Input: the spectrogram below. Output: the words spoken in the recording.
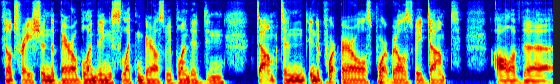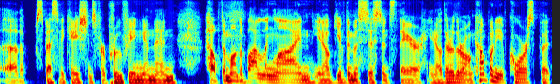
filtration, the barrel blending, selecting barrels to be blended and dumped and into port barrels, port barrels to be dumped, all of the uh, the specifications for proofing, and then help them on the bottling line. You know, give them assistance there. You know, they're their own company, of course, but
